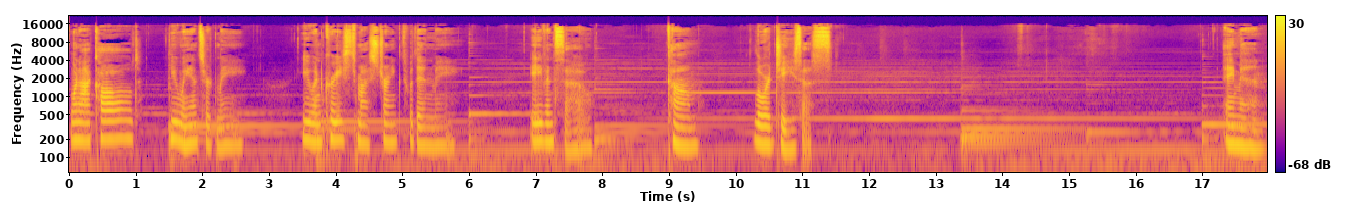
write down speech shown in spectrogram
When I called, you answered me. You increased my strength within me. Even so, come, Lord Jesus. Amen.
